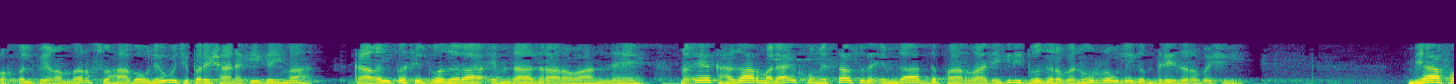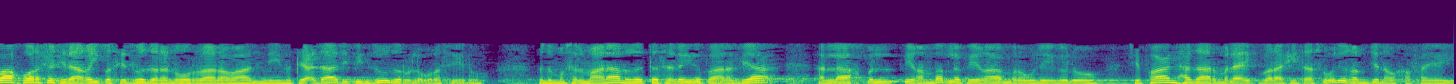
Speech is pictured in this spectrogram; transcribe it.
په خپل پیغمبر صحابه ولې و چې پریشان کیږي ما کاغی پسې 2000 امداد را روان دي نو 1000 ملائک هم استاسو د امداد د فار را لګري 2000 بنور راولېګم 3000 بشي بیا فواخ ورشه چې دا غي پسې 2000 نور را روان دي نو تعداد 15000 لو رسیدو نو د مسلمانانو د تسلی لپاره بیا الله خپل پیغمبر له پیغام رولېګلو چې 5000 ملائک براشي تاسو له غمجن او خفایي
